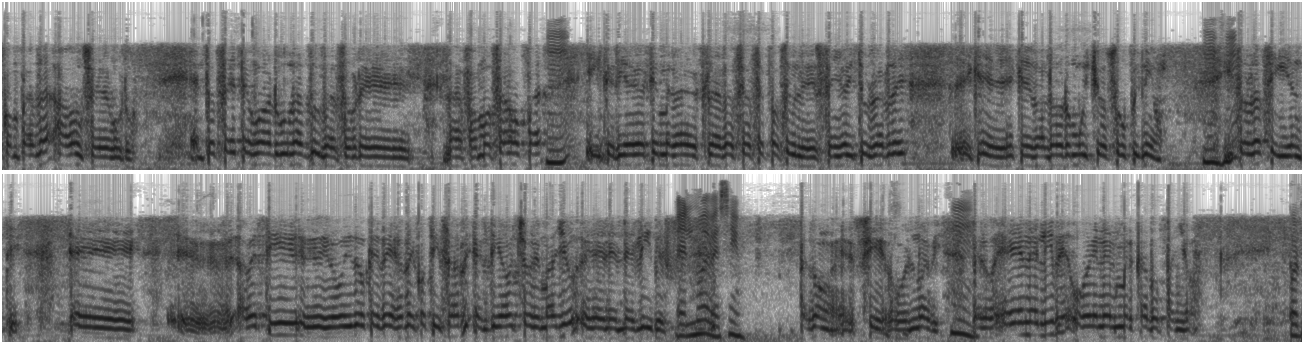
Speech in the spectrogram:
comprada a 11 euros. Entonces tengo algunas dudas sobre la famosa OPA mm. y quería que me la aclarase hace posible el señor Iturralde, eh, que, que, valoro mucho su opinión. Y son las siguientes. Eh, eh, a ver si he oído que deja de cotizar el día 8 de mayo en el IBEX. El 9, sí perdón, eh, sí, o el 9, mm. pero ¿es en el IBE o en el mercado español? Pues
